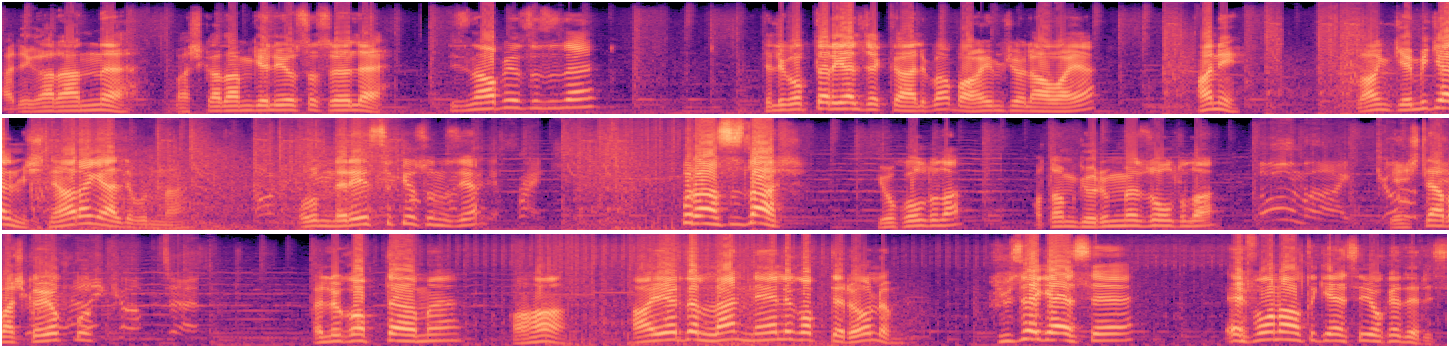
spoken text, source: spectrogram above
Hadi Karanlı. Başka adam geliyorsa söyle. Siz ne yapıyorsunuz size? Helikopter gelecek galiba. Bakayım şöyle havaya. Hani? Lan gemi gelmiş. Ne ara geldi bunlar? Oğlum nereye sıkıyorsunuz ya? Fransızlar. Yok oldu lan. Adam görünmez oldu lan. Gençler başka yok mu? Helikopter mi? Aha. Hayırdır lan ne helikopteri oğlum? Füze gelse F-16 gelse yok ederiz.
